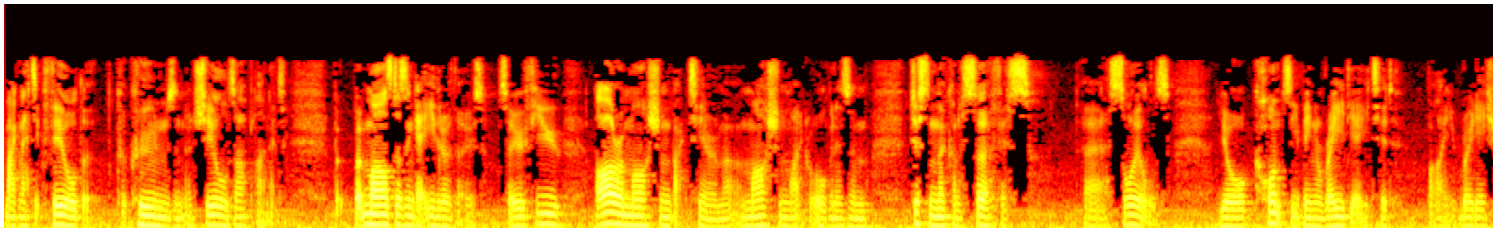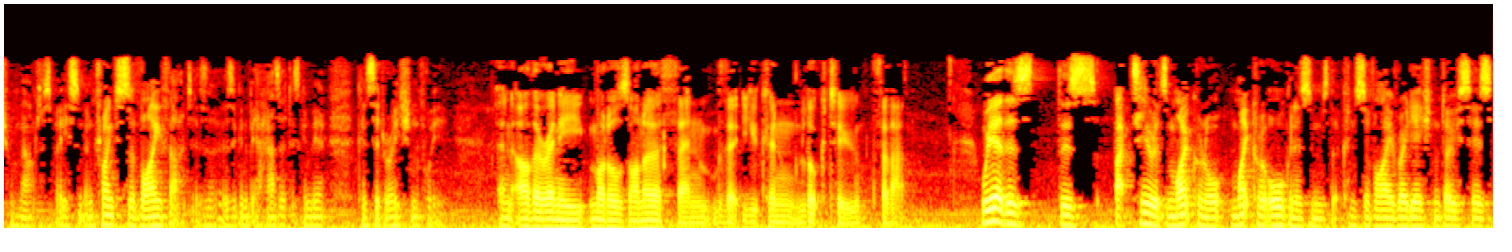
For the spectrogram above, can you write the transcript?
magnetic field that cocoons and, and shields our planet. But, but, Mars doesn't get either of those. So if you are a Martian bacterium, a Martian microorganism, just in the kind of surface uh, soils, you're constantly being radiated by radiation from outer space, and, and trying to survive that is, a, is going to be a hazard, is going to be a consideration for you. And are there any models on Earth then that you can look to for that? Well, yeah, there's there's bacteria, there's micro, microorganisms that can survive radiation doses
